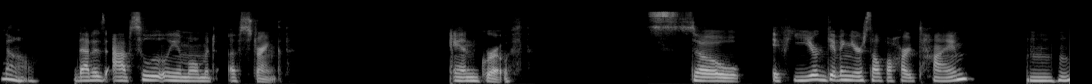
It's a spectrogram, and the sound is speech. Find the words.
No. That is absolutely a moment of strength and growth. So if you're giving yourself a hard time, Mm-hmm.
